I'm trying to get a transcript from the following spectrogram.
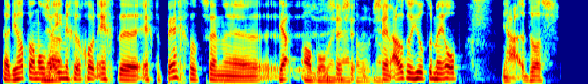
nou, die had dan als Ja. enige gewoon echt, eh, echte pech. Want zijn, eh, Ja, Albon zijn, auto hield ermee op. Ja, het was...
